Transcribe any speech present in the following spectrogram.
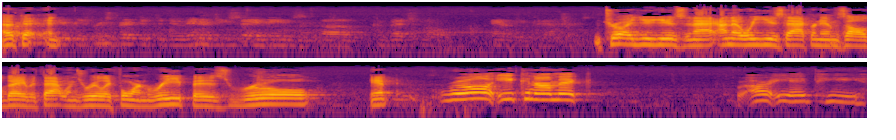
Okay, Part of and it is restricted to do energy savings of conventional energy connections. Troy, you used an, ac- I know we used acronyms all day, but that one's really foreign. REAP is rural, in- Rural Economic, REAP,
